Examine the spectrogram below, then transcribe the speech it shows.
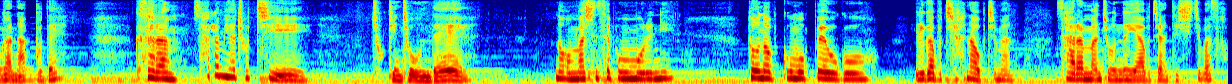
누가 나쁘대? 그 사람 사람이야 좋지. 좋긴 좋은데 너 엄마 신세 보면 모르니? 돈 없고 못 배우고 일가부치 하나 없지만 사람만 좋은 너희 아버지한테 시집와서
